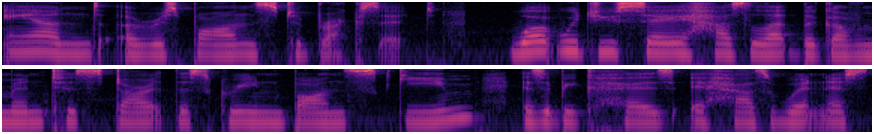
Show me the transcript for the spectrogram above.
and a response to Brexit. What would you say has led the government to start this green bond scheme? Is it because it has witnessed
